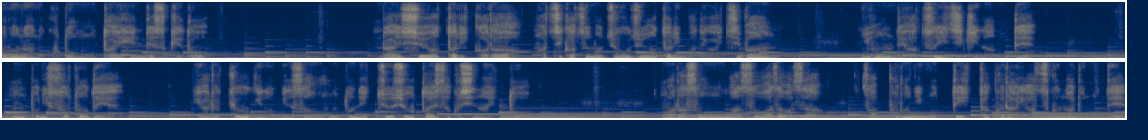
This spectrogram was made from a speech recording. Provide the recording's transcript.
コロナのことも大変ですけど、来週あたりから8月の上旬あたりまでが一番日本で暑い時期なので、本当に外でやる競技の皆さんは本当熱中症対策しないと、マラソンをまずわざわざ札幌に持って行ったくらい暑くなるので、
